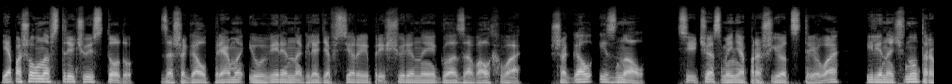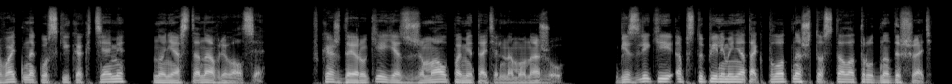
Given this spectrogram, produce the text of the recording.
Я пошел навстречу Истоду, зашагал прямо и уверенно, глядя в серые прищуренные глаза волхва. Шагал и знал, сейчас меня прошьет стрела или начнут рвать на куски когтями, но не останавливался. В каждой руке я сжимал по метательному ножу. Безликие обступили меня так плотно, что стало трудно дышать.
